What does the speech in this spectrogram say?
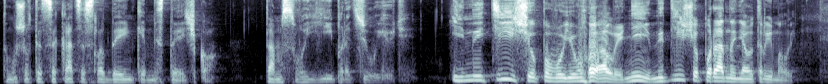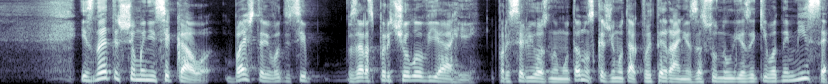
Тому що в ТЦК це сладеньке містечко. Там свої працюють. І не ті, що повоювали, ні, не ті, що поранення отримали. І знаєте, що мені цікаво? Бачите, от ці зараз при чолов'ягі, при серйозному, та, ну, скажімо так, ветерані засунули язики в одне місце,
